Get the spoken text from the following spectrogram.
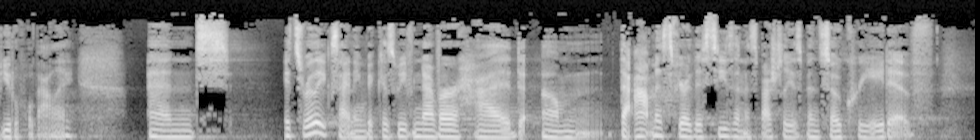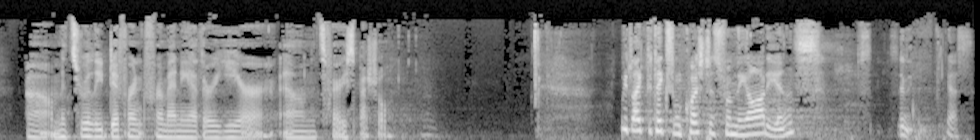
beautiful ballet. And it's really exciting because we've never had um, the atmosphere this season, especially, has been so creative. Um, it's really different from any other year. Um, it's very special. We'd like to take some questions from the audience. Yes.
